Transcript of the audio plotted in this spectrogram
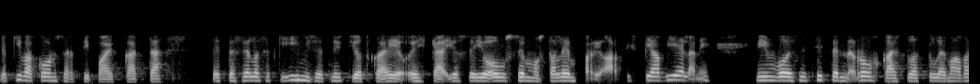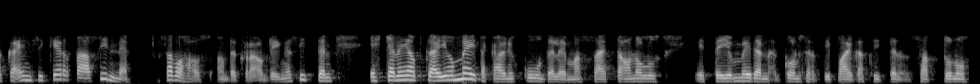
ja kiva konserttipaikka, että että sellaisetkin ihmiset nyt, jotka ei ole ehkä, jos ei ole ollut semmoista lemppariartistia vielä, niin, niin voisi nyt sitten rohkaistua tulemaan vaikka ensi kertaa sinne Savo House Undergroundiin. Ja sitten ehkä ne, jotka ei ole meitä käynyt kuuntelemassa, että on ollut, että ei ole meidän konserttipaikat sitten sattunut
